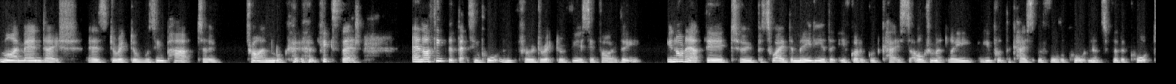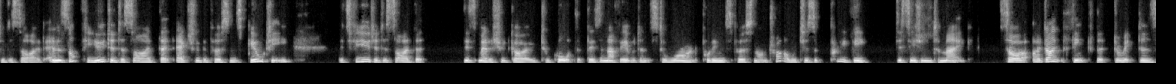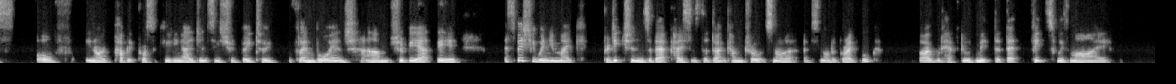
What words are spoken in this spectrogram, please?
My mandate as director was in part to try and look fix that and I think that that's important for a director of the SFO that you're not out there to persuade the media that you've got a good case. Ultimately, you put the case before the court and it's for the court to decide. And it's not for you to decide that actually the person's guilty. It's for you to decide that this matter should go to court, that there's enough evidence to warrant putting this person on trial, which is a pretty big decision to make. So I don't think that directors of you know public prosecuting agencies should be too flamboyant, um, should be out there, especially when you make predictions about cases that don't come true. It's not a it's not a great book. I would have to admit that that fits with my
